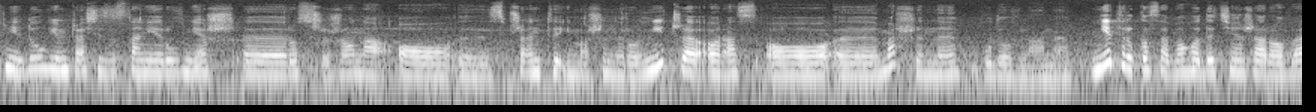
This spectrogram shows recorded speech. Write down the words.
w niedługim czasie zostanie również e, rozszerzona o e, sprzęty i maszyny rolnicze oraz o e, maszyny budowlane. Nie tylko samochody ciężarowe.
